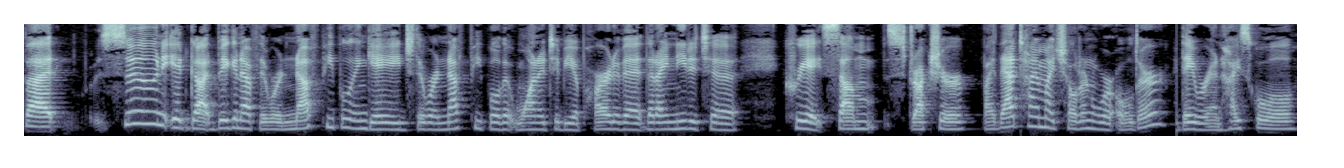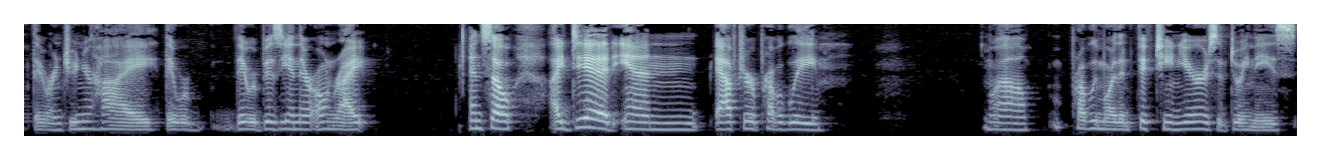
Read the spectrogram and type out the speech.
But soon it got big enough. There were enough people engaged. There were enough people that wanted to be a part of it that I needed to create some structure. By that time, my children were older. They were in high school. They were in junior high. They were, they were busy in their own right. And so I did in after probably, well, probably more than 15 years of doing these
